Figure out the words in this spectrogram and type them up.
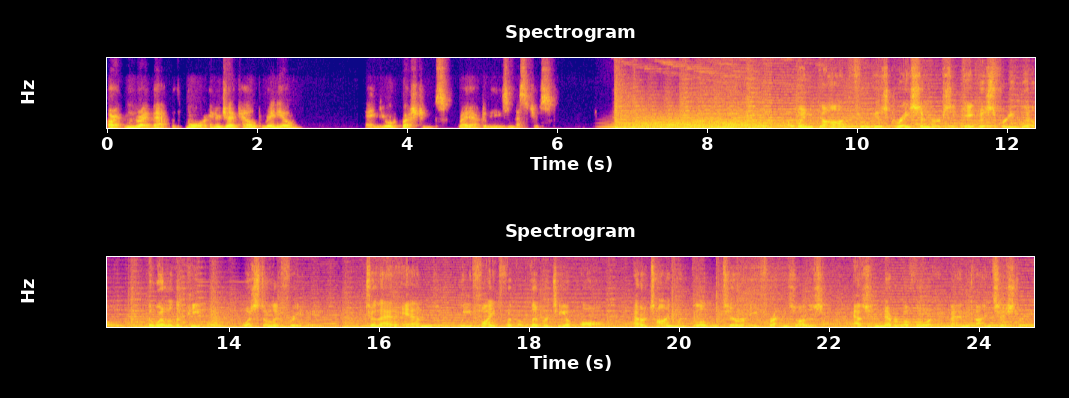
All right, we'll be right back with more Energetic Health Radio and your questions right after these messages. When God, through His grace and mercy, gave us free will, the will of the people was to live freely. To that end, we fight for the liberty of all at a time when global tyranny threatens us as never before in mankind's history.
